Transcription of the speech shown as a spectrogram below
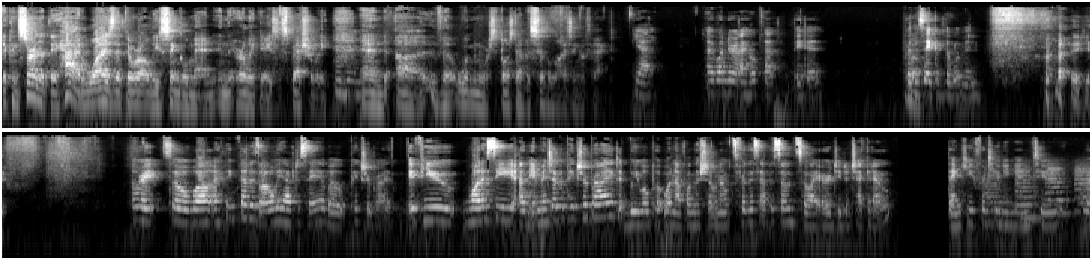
the concern that they had was that there were all these single men in the early days, especially, mm-hmm. and uh, the women were supposed to have a civilizing effect. Yeah, I wonder. I hope that they did for well. the sake of the women. yeah. All right, so well, I think that is all we have to say about Picture Bride. If you want to see an image of a Picture Bride, we will put one up on the show notes for this episode, so I urge you to check it out. Thank you for tuning in to the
